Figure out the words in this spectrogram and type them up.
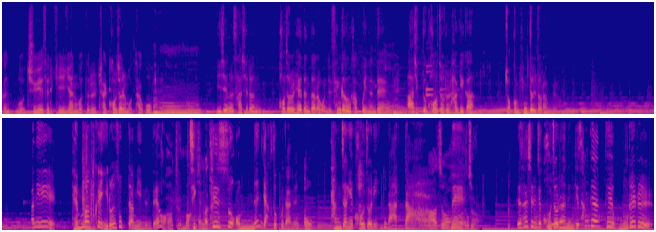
그러니까 뭐 주위에서 이렇게 얘기하는 것들을 잘 거절을 못하고 음. 음. 이제는 사실은 거절을 해야 된다라고 이제 생각은 갖고 있는데 음. 아직도 거절을 하기가 조금 힘들더라고요. 아니 덴마크에 이런 속담이 있는데요. 아 덴마크. 지킬 수 없는 약속보다는 어. 당장의 거절이 낫다. 맞아. 네. 맞아. 근데 사실 이제 거절하는 게 상대한테 무례를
